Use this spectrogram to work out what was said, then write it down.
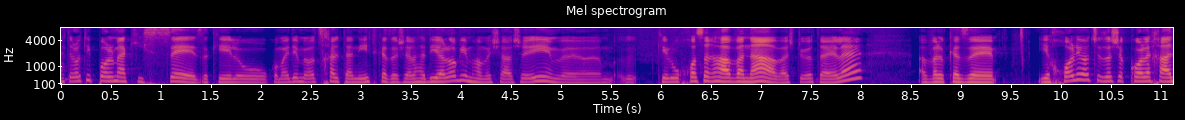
אתה לא תיפול מהכיסא, זה כאילו קומדיה מאוד שכלתנית כזה של הדיאלוגים המשעשעים, וכאילו חוסר ההבנה והשטויות האלה, אבל כזה, יכול להיות שזה שכל אחד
